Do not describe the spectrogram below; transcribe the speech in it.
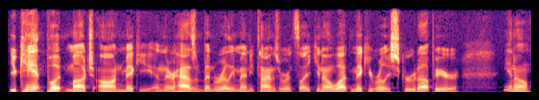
you can't put much on Mickey, and there hasn't been really many times where it's like, you know what, Mickey really screwed up here. You know,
